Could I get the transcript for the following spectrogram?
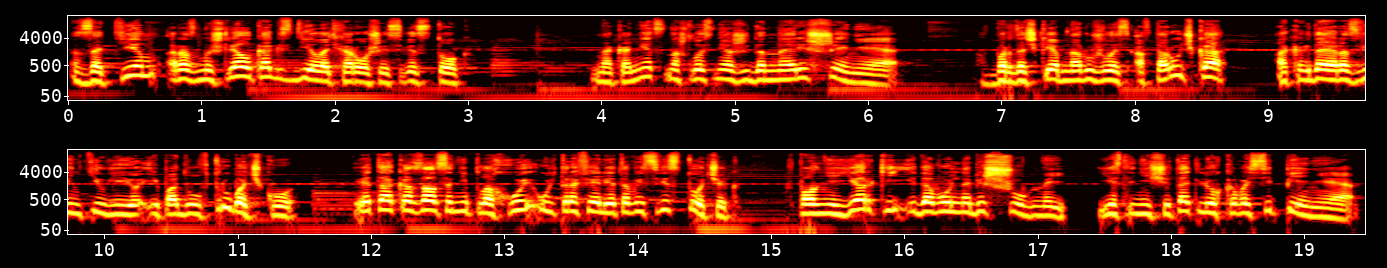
Затем размышлял, как сделать хороший свисток. Наконец нашлось неожиданное решение. В бардачке обнаружилась авторучка, а когда я развинтил ее и подул в трубочку, это оказался неплохой ультрафиолетовый свисточек, вполне яркий и довольно бесшумный, если не считать легкого сипения.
